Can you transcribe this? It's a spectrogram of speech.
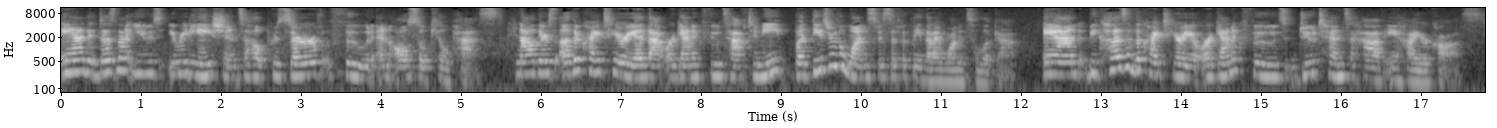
and it does not use irradiation to help preserve food and also kill pests. Now there's other criteria that organic foods have to meet, but these are the ones specifically that I wanted to look at. And because of the criteria, organic foods do tend to have a higher cost.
